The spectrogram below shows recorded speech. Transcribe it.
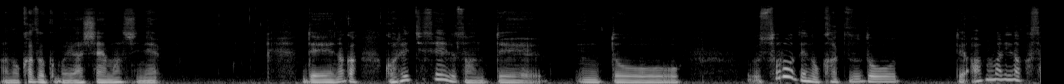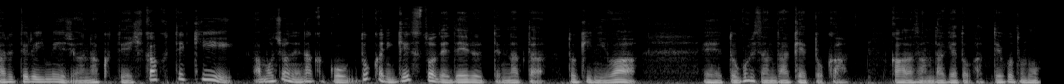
あの家族もいらっしゃいますしね。でなんかガレッジセールさんってうんとソロでの活動ってあんまりなんかされてるイメージがなくて比較的あもちろんねなんかこうどっかにゲストで出るってなった時には、えーと、ゴリさんだけとか川田さんだけとかっていうことも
